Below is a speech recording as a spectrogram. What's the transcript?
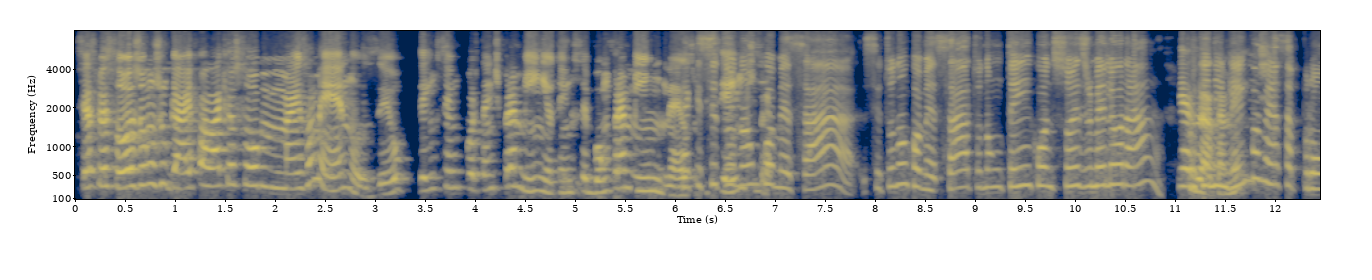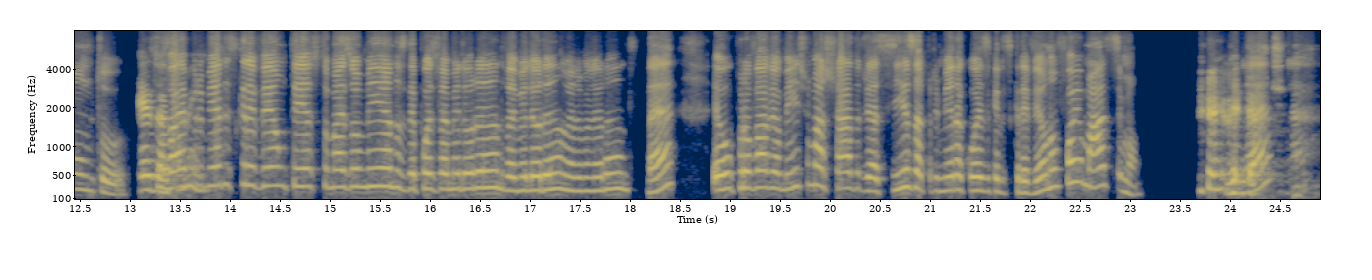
se as pessoas vão julgar e falar que eu sou mais ou menos. Eu tenho que ser importante para mim, eu tenho que ser bom para mim, né? É que se tu não pra... começar, se tu não começar, tu não tem condições de melhorar. Exatamente. Porque ninguém começa pronto. Exatamente. Tu vai primeiro escrever um texto mais ou menos, depois vai melhorando, vai melhorando, vai melhorando, né? Eu provavelmente o Machado de Assis, a primeira coisa que ele escreveu não foi o máximo. É verdade. Né?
